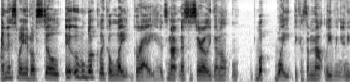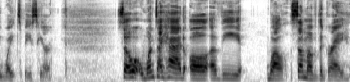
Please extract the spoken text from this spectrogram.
And this way it'll still, it will look like a light gray. It's not necessarily going to look white because I'm not leaving any white space here. So once I had all of the, well, some of the gray,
